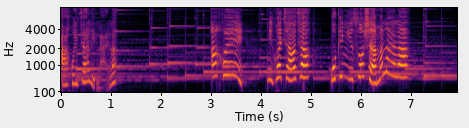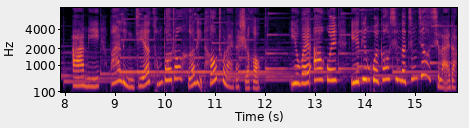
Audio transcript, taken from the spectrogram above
阿辉家里来了。阿辉，你快瞧瞧，我给你送什么来了？阿米把领结从包装盒里掏出来的时候，以为阿辉一定会高兴地惊叫起来的。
